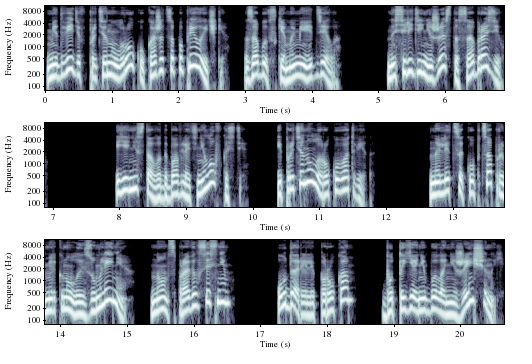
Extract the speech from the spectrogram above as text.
Медведев протянул руку, кажется, по привычке, забыв, с кем имеет дело. На середине жеста сообразил. Я не стала добавлять неловкости и протянула руку в ответ. На лице купца промелькнуло изумление, но он справился с ним. Ударили по рукам, будто я не была ни женщиной,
